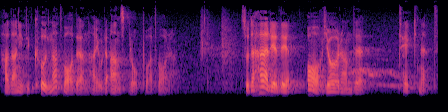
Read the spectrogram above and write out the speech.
hade han inte kunnat vara den han gjorde anspråk på att vara. Så det här är det avgörande tecknet.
